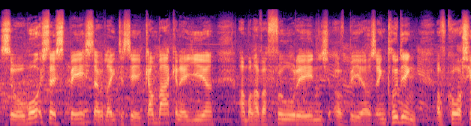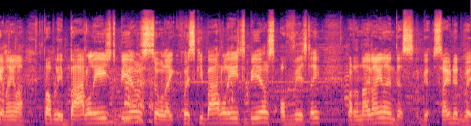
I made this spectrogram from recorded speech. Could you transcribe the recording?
So watch this space, I would like to say. Come back in a year and we'll have a full range of beers, including, of course, here in Islay, probably barrel aged beers. So like whiskey barrel aged beers, obviously. We're on an island that's surrounded by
